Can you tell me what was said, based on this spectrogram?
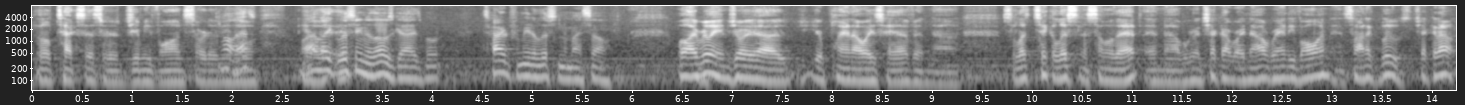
little Texas or Jimmie Vaughan sort of. No, you know, that's, you well, I like it- listening to those guys, but it's hard for me to listen to myself. Well, I really enjoy uh, your plan. I always have, and uh, so let's take a listen to some of that. And uh, we're going to check out right now Randy Volin and Sonic Blues. Check it out.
